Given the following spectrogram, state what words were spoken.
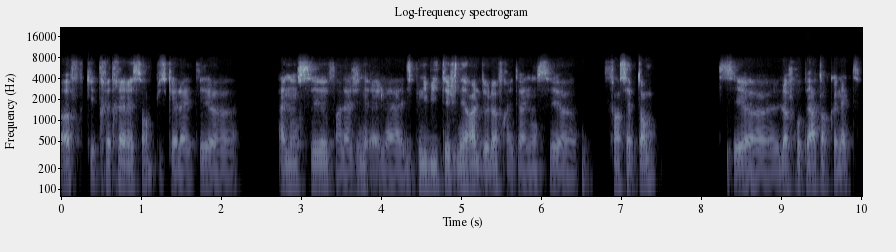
offre, qui est très, très récente, puisqu'elle a été euh, annoncé, enfin la, disponibilité générale de l'offre a été annoncée euh, fin septembre. C'est euh, l'offre Operator Connect.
